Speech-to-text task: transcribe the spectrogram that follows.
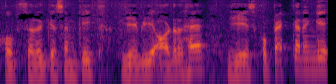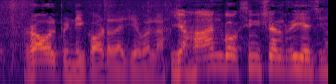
खूबसूरत किस्म की। ये भी ऑर्डर है। ये इसको पैक करेंगे। रावल पिंडी का ऑर्डर है ये वाला। यहाँ अनबॉक्सिंग चल रही है जी,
